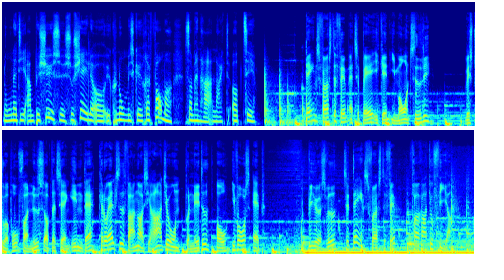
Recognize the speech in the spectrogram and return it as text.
nogle af de ambitiøse sociale og økonomiske reformer, som han har lagt op til. Dagens første fem er tilbage igen i morgen tidlig. Hvis du har brug for en nyhedsopdatering inden da, kan du altid fange os i radioen, på nettet og i vores app. Vi høres ved til dagens første fem fra Radio 4.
